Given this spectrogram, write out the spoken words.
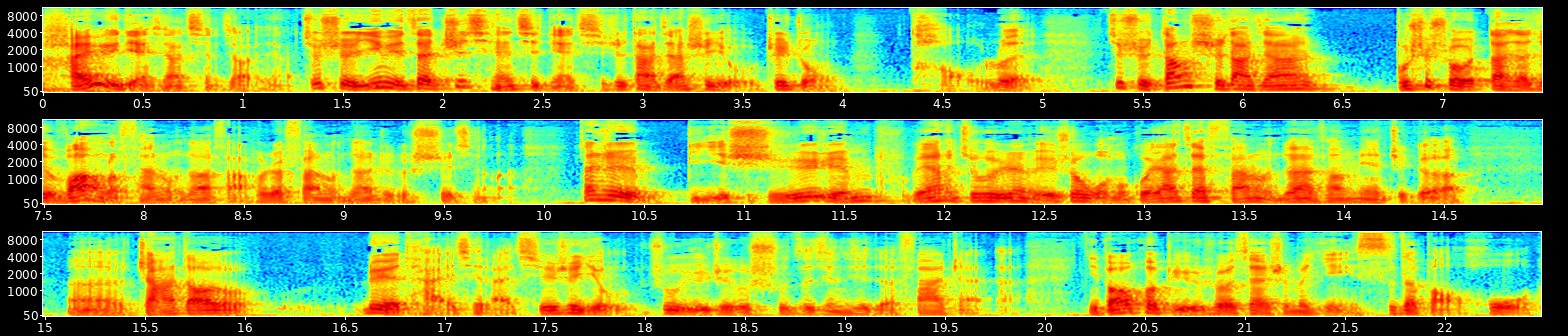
还有一点想请教一下，就是因为在之前几年，其实大家是有这种讨论，就是当时大家不是说大家就忘了反垄断法或者反垄断这个事情了，但是彼时人普遍上就会认为说，我们国家在反垄断方面这个呃铡刀略抬起来，其实是有助于这个数字经济的发展的。你包括比如说在什么隐私的保护，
